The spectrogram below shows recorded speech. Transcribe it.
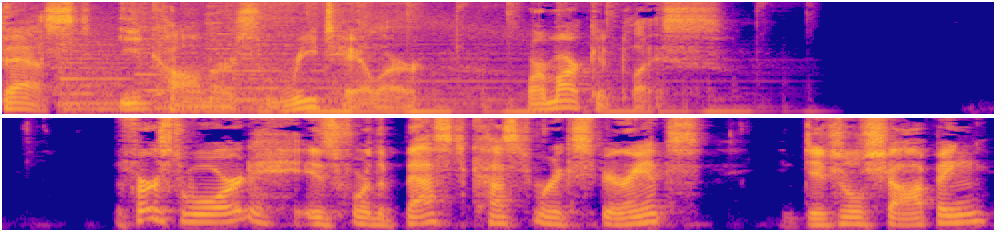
Best e-commerce retailer or marketplace. The first award is for the best customer experience in digital shopping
